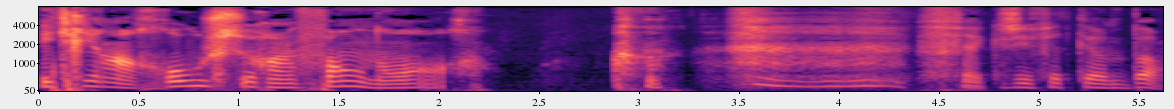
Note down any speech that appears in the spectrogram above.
Écrit en rouge sur un fond noir. fait que j'ai fait comme bon,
